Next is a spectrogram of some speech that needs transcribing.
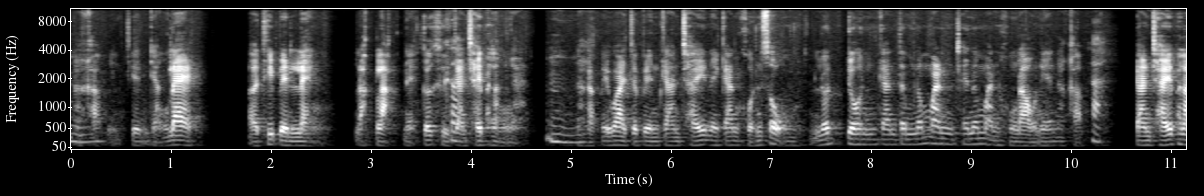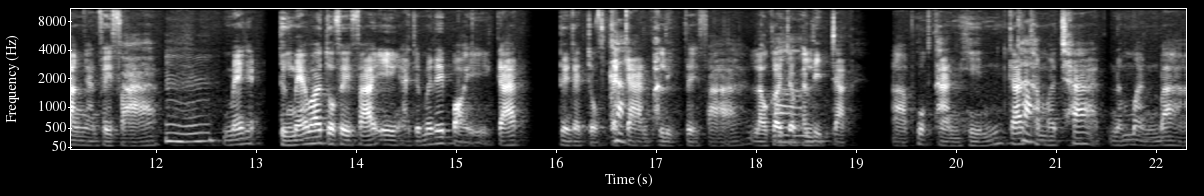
อืมนะครับอย่างเช่นอย่างแรกเอ่อที่เป็นแหล่ง หลักๆเนี่ยก็คือค่ะการใช้พลังงานอืมนะครับไม่ว่าจะเป็นการใช้ในการขนส่งรถยนต์ การเติมน้ำมันใช้น้ำมันของเราเนี่ยนะครับค่ะการใช้พลังงานไฟฟ้าอืมแม้ถึงแม้ว่าตัวไฟฟ้าเองอาจจะไม่ได้ปล่อยก๊าซเรือนกระจกแต่ค่ะการผลิตไฟฟ้า เราก็จะอ่าผลิตจากอ่าพวกถ่านหินก๊าซค่ะธรรมชาติน้ำมันบ้าง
